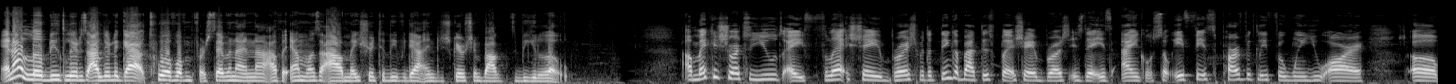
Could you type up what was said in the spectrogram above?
And I love these glitters. I literally got 12 of them for $7.99 off of Amazon. I'll make sure to leave it down in the description box below. I'm making sure to use a flat shade brush. But the thing about this flat shade brush is that it's angled. So it fits perfectly for when you are uh,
